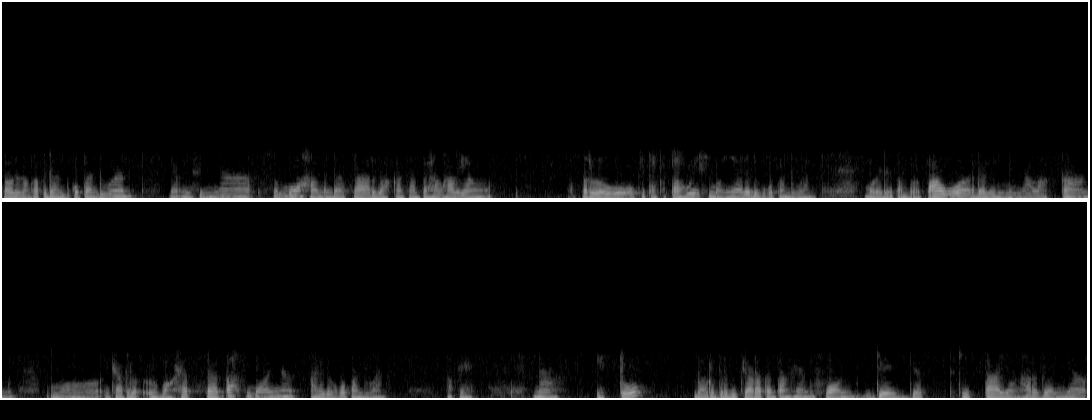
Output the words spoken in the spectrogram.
selalu dilengkapi dengan buku panduan yang isinya semua hal mendasar bahkan sampai hal-hal yang perlu kita ketahui semuanya ada di buku panduan. Mulai dari tombol power dari menyalakan mencari lubang headset. Ah semuanya ada di buku panduan. Oke. Okay. nah itu baru berbicara tentang handphone gadget kita yang harganya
